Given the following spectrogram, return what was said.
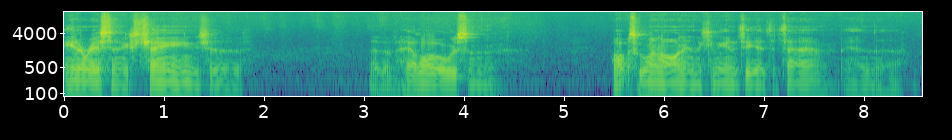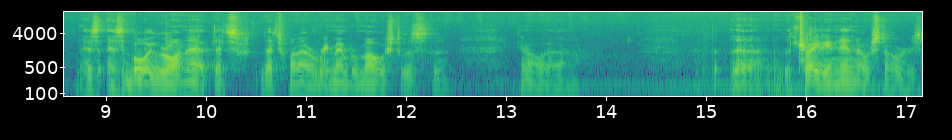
interesting exchange of, of hellos and what was going on in the community at the time. And uh, as, as a boy growing up, that's that's what I remember most was the, you know, uh, the, the, the trading in those stores.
